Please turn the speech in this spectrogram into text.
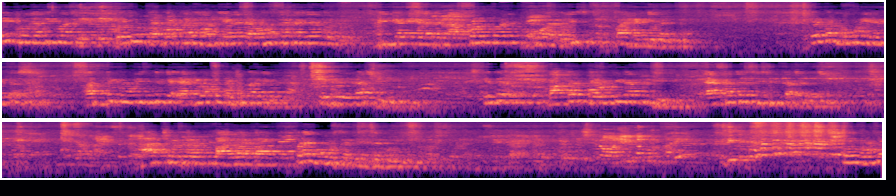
এই প্রজাতির মাঝে প্রথম ব্যাপকভাবে হাতিয়ারের ব্যবহার দেখা যায় বলে বিজ্ঞানীরা এদের নামকরণ করেন হোমো হ্যাবিলিস বা হ্যান্ডিম্যান এরপর হোমো ইরেক্টাস আজ থেকে উনিশ থেকে এক লক্ষ বছর আগে এদের এরা ছিল। এদের মাথার আকৃতি এক হাজার সিসির কাছাকাছি। হাত ছোট পা লম্বা প্রায় এই হোমো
